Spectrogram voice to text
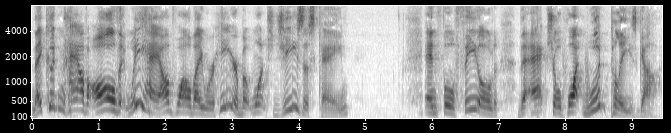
They couldn't have all that we have while they were here, but once Jesus came and fulfilled the actual what would please God,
